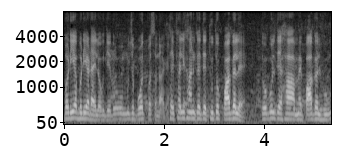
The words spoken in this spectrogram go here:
बढ़िया बढ़िया डायलॉग दिए तो वो मुझे बहुत पसंद आ गया सैफ अली खान कहते तू तो पागल है। तो बोलते हाँ मैं पागल हूँ।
